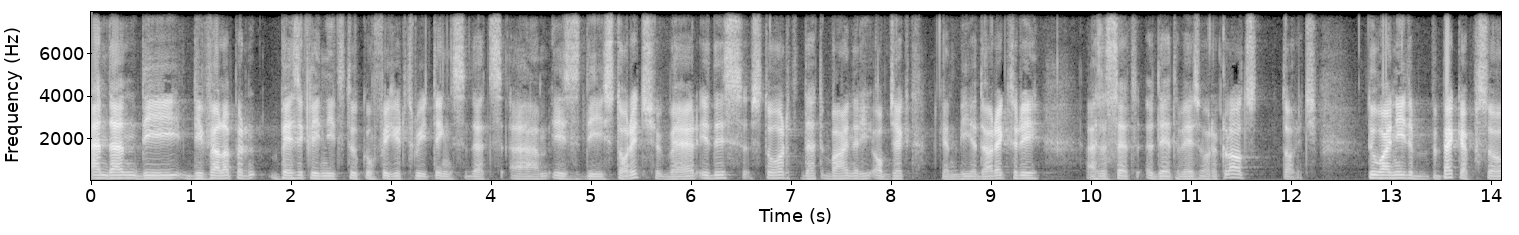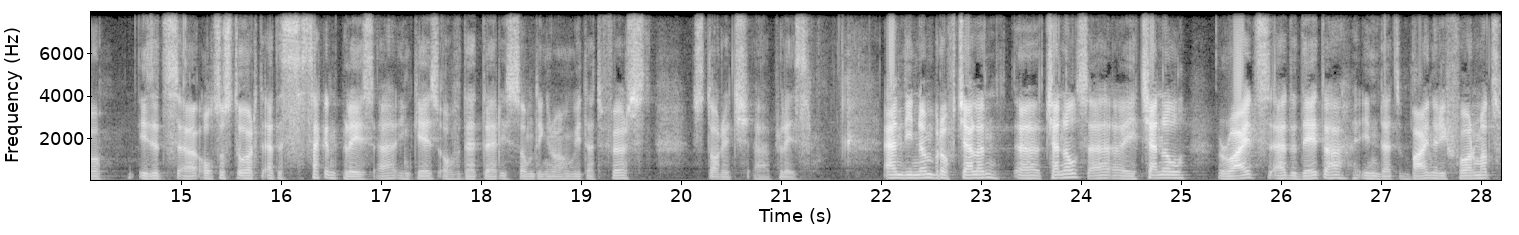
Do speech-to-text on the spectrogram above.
And then the developer basically needs to configure three things. That um, is the storage, where it is stored. That binary object can be a directory, as I said, a database or a cloud storage. Do I need a backup? So is it uh, also stored at a second place uh, in case of that there is something wrong with that first storage uh, place? and the number of uh, channels. Uh, a channel writes uh, the data in that binary format.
